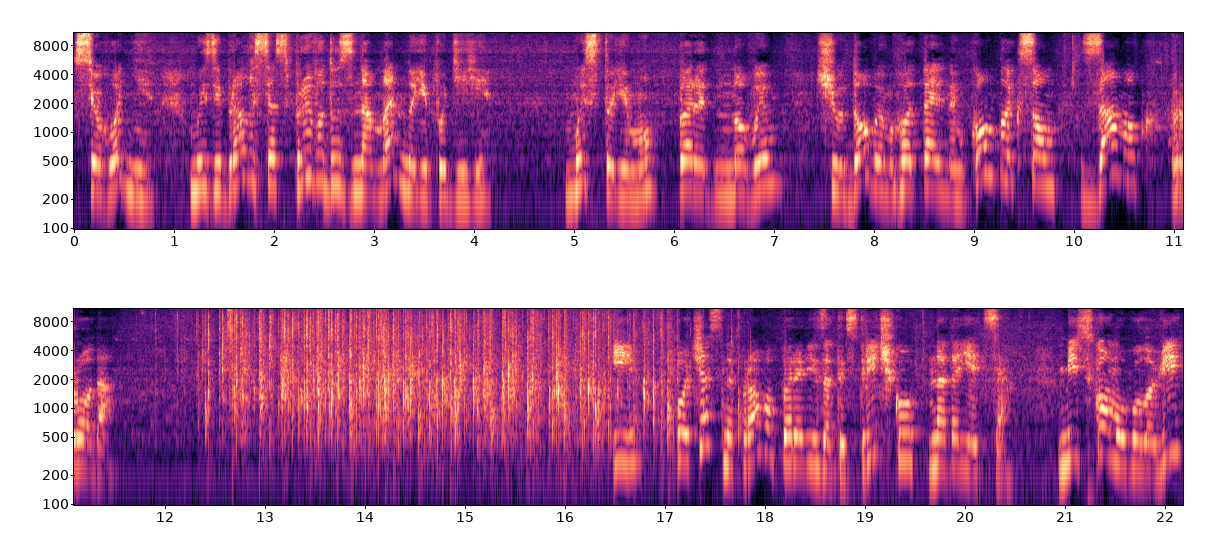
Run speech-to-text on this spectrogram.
Сьогодні ми зібралися з приводу знаменної події. Ми стоїмо перед новим чудовим готельним комплексом Замок Рода. І почесне право перерізати стрічку надається міському голові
